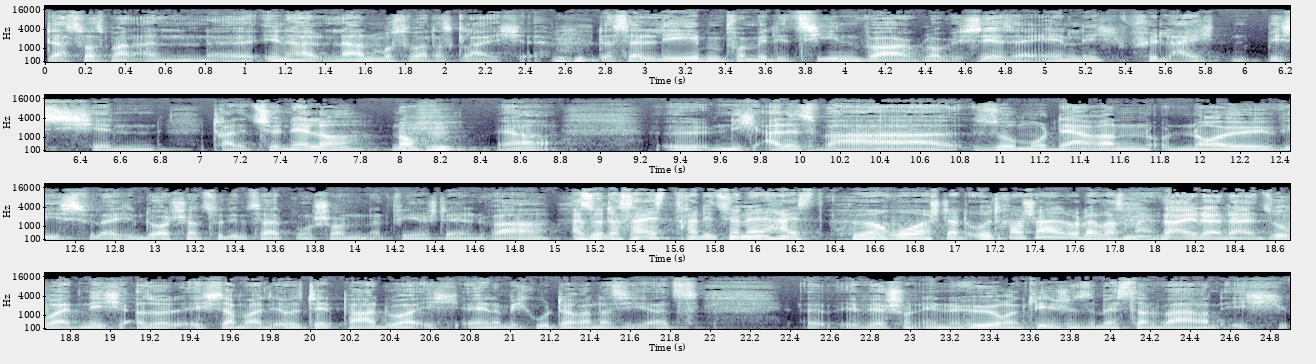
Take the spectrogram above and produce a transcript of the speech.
Das, was man an äh, Inhalten lernen musste, war das Gleiche. Mhm. Das Erleben von Medizin war, glaube ich, sehr, sehr ähnlich. Vielleicht ein bisschen traditioneller noch, mhm. ja. Äh, nicht alles war so modern und neu, wie es vielleicht in Deutschland zu dem Zeitpunkt schon an vielen Stellen war. Also das heißt, traditionell heißt Hörrohr statt Ultraschall oder was meinst du? Nein, nein, nein, soweit nicht. Also ich sag mal, die Universität Padua, ich erinnere mich gut daran, dass ich als äh, wir schon in höheren klinischen Semestern waren, ich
